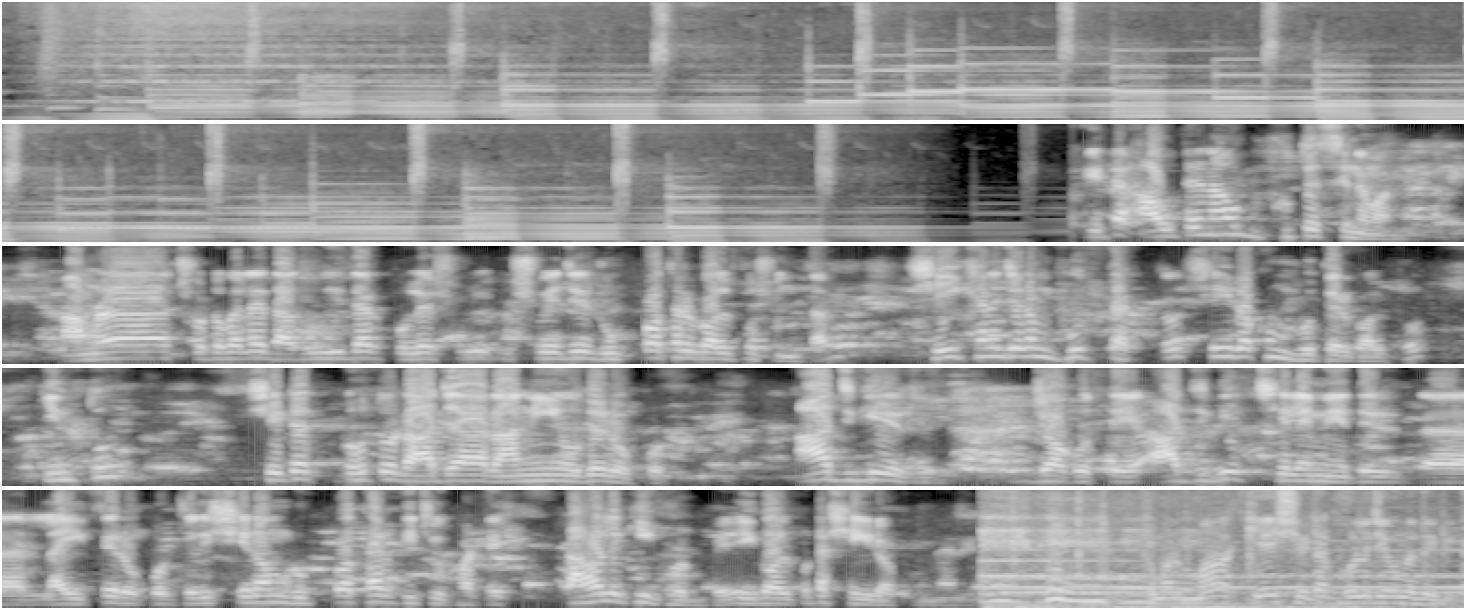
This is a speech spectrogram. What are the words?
এটা আউট অ্যান্ড আউট ভূতের সিনেমা না। আমরা ছোটবেলায় দাদু দিদার কোলে শুয়ে যে রূপকথার গল্প শুনতাম, সেইখানে যেরকম ভূত থাকতো, সেই রকম ভূতের গল্প। কিন্তু সেটা হতো রাজা, রানী ওদের ওপর। আজকের জগতে আজকের ছেলে মেয়েদের লাইফের ওপর যদি সেরম রূপকথার কিছু ঘটে, তাহলে কি ঘটবে? এই গল্পটা সেই রকম তোমার মা কে সেটা ভুলে যেও না দেবী।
